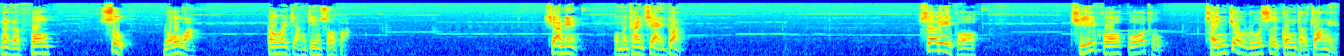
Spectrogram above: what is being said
那个风、树、罗网都会讲经说法。下面我们看下一段。舍利佛，其佛国土成就如是功德庄严。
